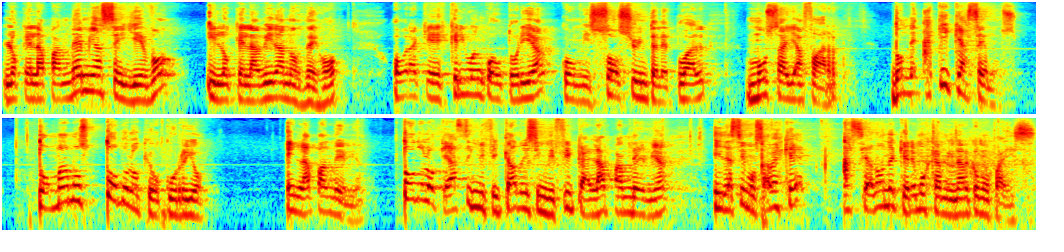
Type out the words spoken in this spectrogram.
Lo que la pandemia se llevó y lo que la vida nos dejó. Obra que escribo en coautoría con mi socio intelectual Musa Yafar, donde aquí qué hacemos? Tomamos todo lo que ocurrió en la pandemia, todo lo que ha significado y significa la pandemia, y decimos, ¿sabes qué? hacia dónde queremos caminar como país.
